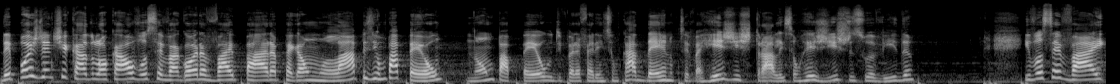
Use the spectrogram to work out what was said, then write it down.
Depois de identificado o local, você vai, agora vai para pegar um lápis e um papel, não um papel, de preferência um caderno, que você vai registrar ali, são registros de sua vida. E você vai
